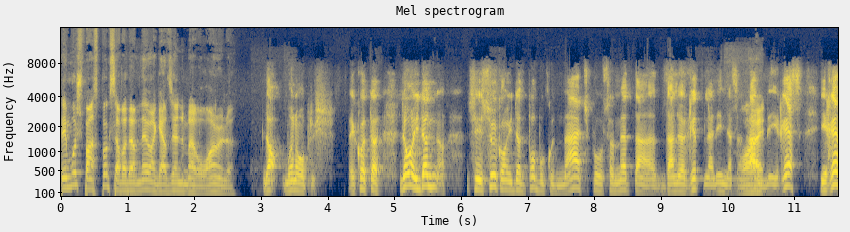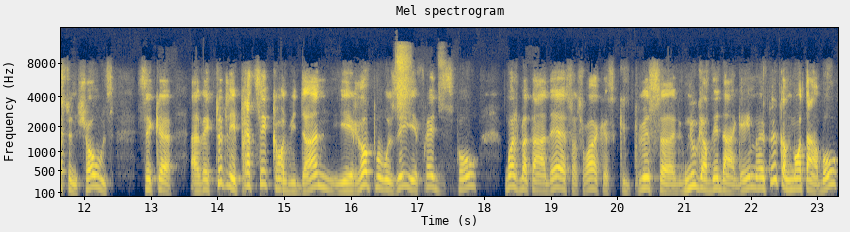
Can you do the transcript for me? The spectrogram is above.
Moi, je pense pas que ça va devenir un gardien numéro un. Là. Non, moi non plus. Écoute, là, on lui donne. C'est sûr qu'on lui donne pas beaucoup de matchs pour se mettre dans, dans le rythme de la Ligue nationale, Ouais. mais il reste, il reste une chose, c'est que avec toutes les pratiques qu'on lui donne, il est reposé, il est frais dispo. Moi, je m'attendais ce soir que ce qu'il puisse euh, nous garder dans le game, un peu comme Montembeau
